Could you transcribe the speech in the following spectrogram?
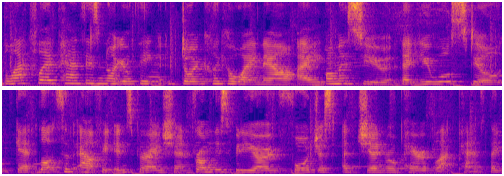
black flared pants is not your thing, don't click away now. I promise you that you will still get lots of outfit inspiration from this video for just a general pair of black pants. They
